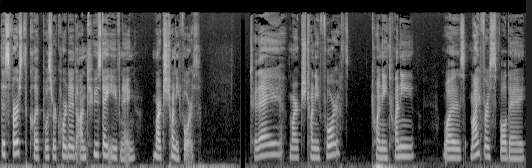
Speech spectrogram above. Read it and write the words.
This first clip was recorded on Tuesday evening, March 24th. Today, March 24th, 2020, was my first full day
